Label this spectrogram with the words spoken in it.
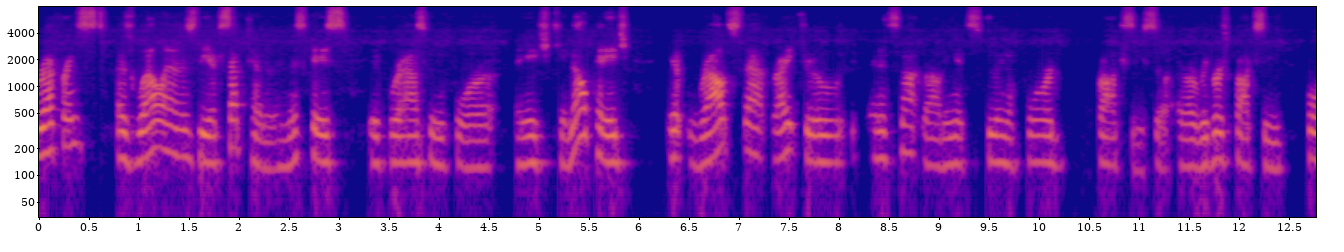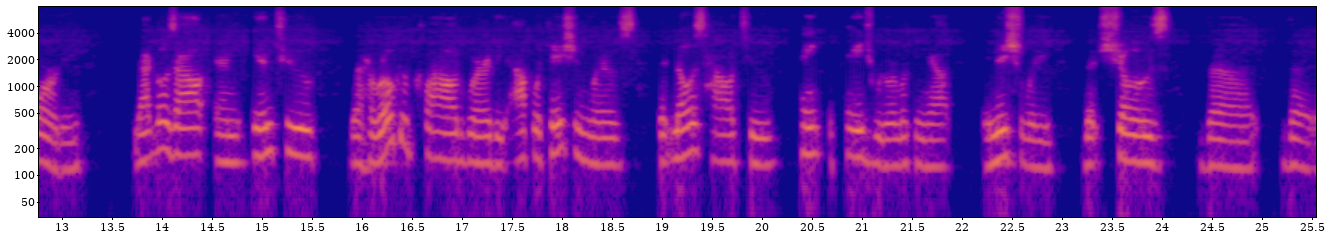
reference as well as the accept header. In this case, if we're asking for an HTML page, it routes that right through, and it's not routing, it's doing a forward proxy, so or a reverse proxy forwarding. That goes out and into the Heroku cloud where the application lives that knows how to paint the page we were looking at initially that shows the, the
